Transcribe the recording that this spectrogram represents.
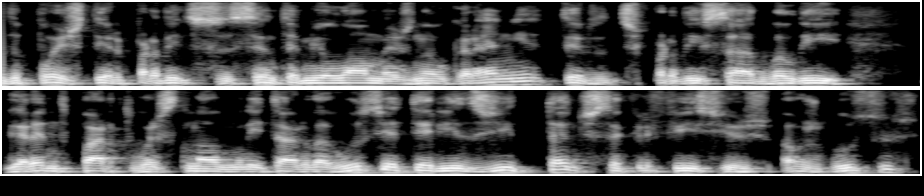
que depois de ter perdido 60 mil homens na Ucrânia, ter desperdiçado ali grande parte do arsenal militar da Rússia, ter exigido tantos sacrifícios aos russos,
